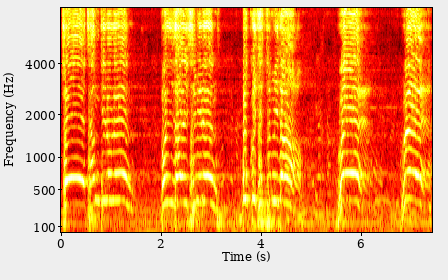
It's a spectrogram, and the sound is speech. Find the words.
저 장진호는 논산 시민은 묻고 싶습니다. 왜? 왜?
